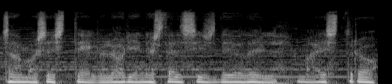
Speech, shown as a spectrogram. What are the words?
escuchamos este Gloria in Excelsis Deo del maestro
